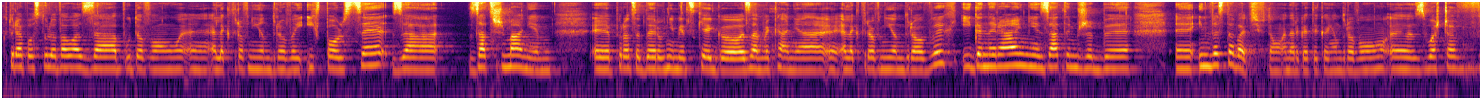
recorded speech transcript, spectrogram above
która postulowała za budową elektrowni jądrowej i w Polsce, za zatrzymaniem e, procederu niemieckiego zamykania e, elektrowni jądrowych i generalnie za tym, żeby e, inwestować w tą energetykę jądrową, zwłaszcza w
